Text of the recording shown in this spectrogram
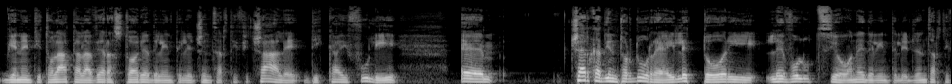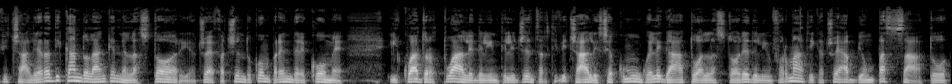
viene intitolata La vera storia dell'intelligenza artificiale di Kai Fu Lee, eh, cerca di introdurre ai lettori l'evoluzione dell'intelligenza artificiale, radicandola anche nella storia, cioè facendo comprendere come il quadro attuale dell'intelligenza artificiale sia comunque legato alla storia dell'informatica, cioè abbia un passato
